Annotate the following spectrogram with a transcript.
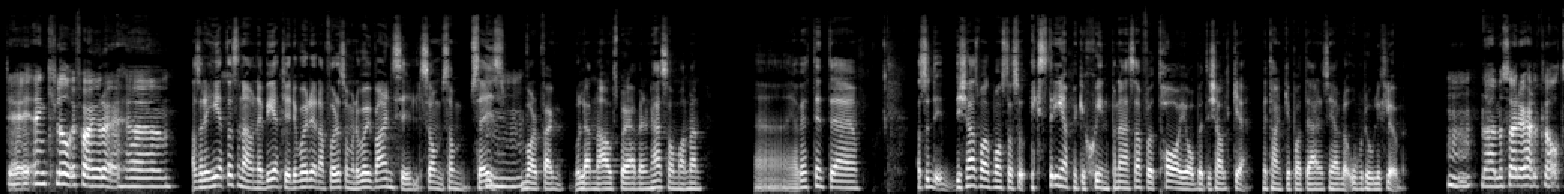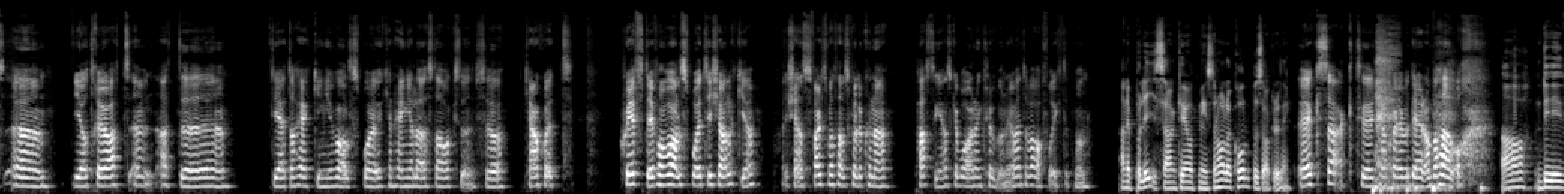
Det är en klurig fråga det. Uh, Alltså det hetaste namnet vet jag, det var ju redan förra sommaren, det var ju Weinziel som, som sägs mm. vara på väg att lämna Augsburg även den här sommaren, men uh, jag vet inte. Alltså det, det, känns som att man måste ha så extremt mycket skinn på näsan för att ta jobbet i Schalke. Med tanke på att det är en så jävla orolig klubb. Mm, nej men så är det ju helt klart. Uh, jag tror att, eh, att uh, Dieter Häcking i Wolfsburg kan hänga löst där också. Så kanske ett skifte från Wolfsburg till Schalke. Det känns faktiskt som att han skulle kunna passa ganska bra i den klubben. Jag vet inte varför riktigt men han är polis, han kan ju åtminstone hålla koll på saker och ting. Exakt, det kanske är det de behöver. ja, det är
